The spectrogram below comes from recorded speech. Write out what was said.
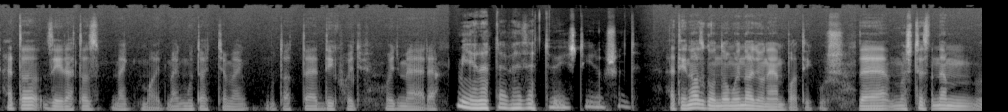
Hát az élet az meg majd megmutatja, megmutatta eddig, hogy, hogy merre. Milyen a te vezetői stílusod? Hát én azt gondolom, hogy nagyon empatikus. De most ezt nem,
